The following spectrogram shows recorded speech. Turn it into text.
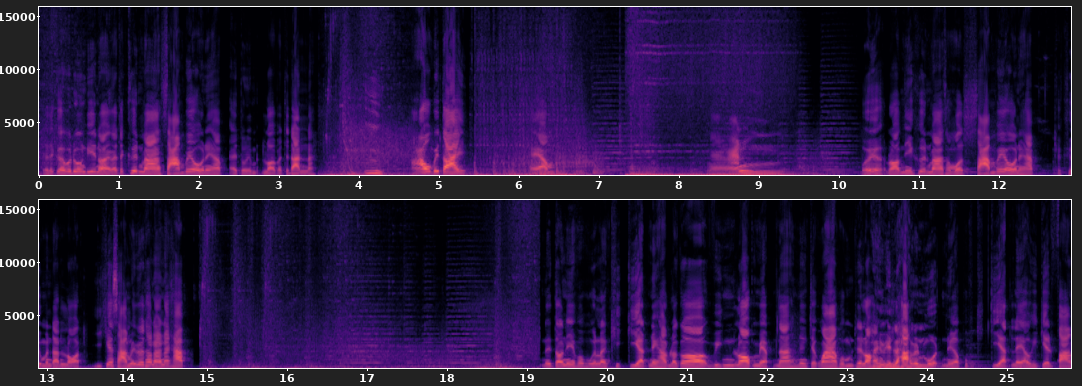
แต่ถ้าเกิดว่าดวงดีหน่อยก็จะขึ้นมา 3 เวลนะครับไอ้ตัวนี้หลอดมันจะดันนะอือเอ้าไม่ตายแถมงาน เฮ้ยรอบนี้ขึ้นมาทั้งหมด 3 เวลนะครับ ก็คือมันดันหลอดอีกแค่3เลเวลเท่านั้นนะครับ ในตอนนี้ผมกำลังขี้เกียจนะครับ แล้วก็วิ่งรอบแมปนะ เนื่องจากว่าผมจะรอให้เวลามันหมดนะครับผมขี้เกียจแล้วขี้เกียจฟาร์ม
